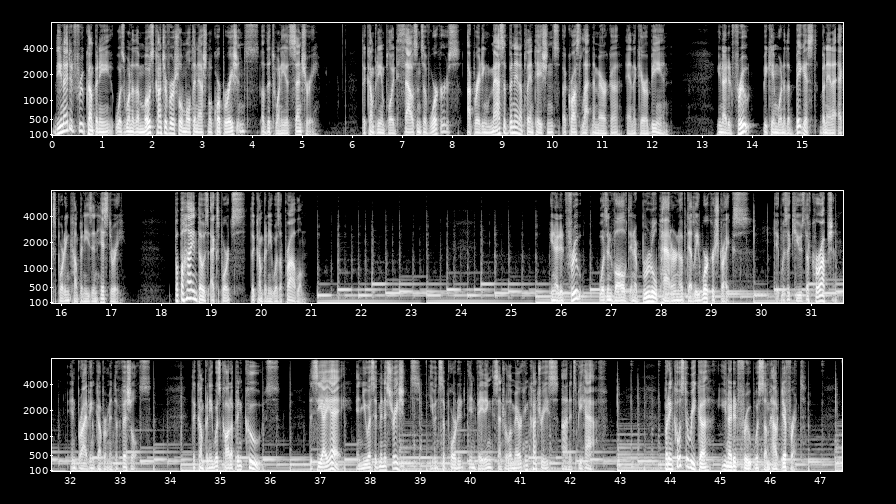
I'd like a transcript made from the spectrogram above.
The United Fruit Company was one of the most controversial multinational corporations of the 20th century. The company employed thousands of workers, operating massive banana plantations across Latin America and the Caribbean. United Fruit became one of the biggest banana exporting companies in history. But behind those exports, the company was a problem. United Fruit was involved in a brutal pattern of deadly worker strikes, it was accused of corruption in bribing government officials. The company was caught up in coups. The CIA and U.S. administrations even supported invading Central American countries on its behalf. But in Costa Rica, United Fruit was somehow different.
